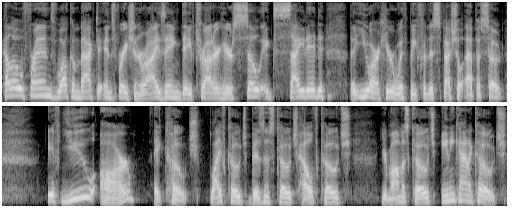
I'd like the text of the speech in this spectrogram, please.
Hello, friends. Welcome back to Inspiration Rising. Dave Trotter here. So excited that you are here with me for this special episode. If you are a coach, life coach, business coach, health coach, your mama's coach, any kind of coach,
